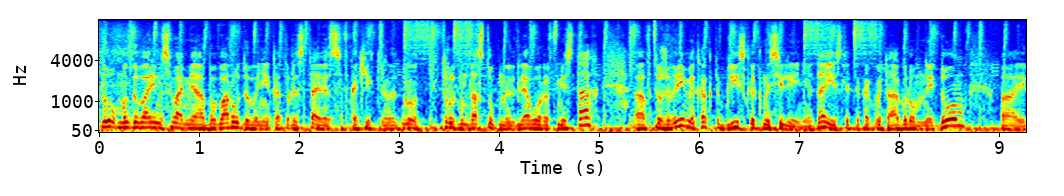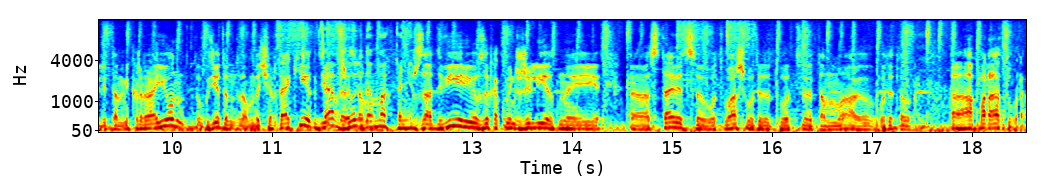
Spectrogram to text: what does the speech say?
Ну, мы говорим с вами об оборудовании, которое ставится в каких-то ну, труднодоступных для воров местах, а в то же время как-то близко к населению. Да, если это какой-то огромный дом а, или там микрорайон, то где-то ну, там на чердаке, где-то в жилых там домах, конечно. за дверью, за какой-нибудь железной а, ставится вот ваш вот этот вот э, там а, вот эта а, аппаратура.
